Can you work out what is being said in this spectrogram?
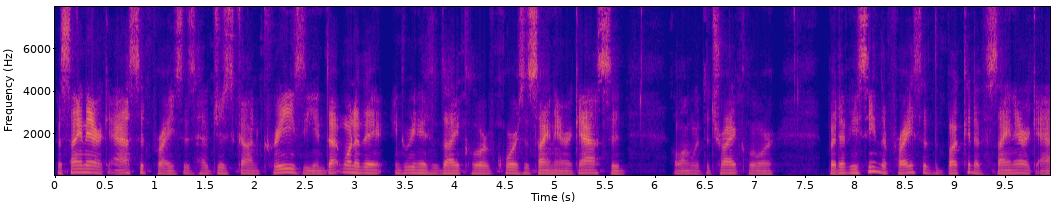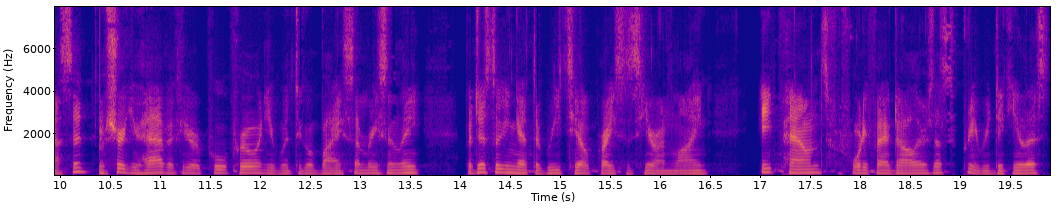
the cyanuric acid prices have just gone crazy. And that one of the ingredients of dichlor, of course, is cyanuric acid, along with the trichlor. But have you seen the price of the bucket of cyanuric acid? I'm sure you have if you're a pool pro and you went to go buy some recently. But just looking at the retail prices here online, 8 pounds for $45, that's pretty ridiculous.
